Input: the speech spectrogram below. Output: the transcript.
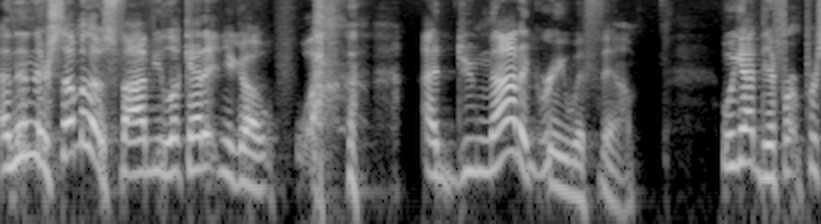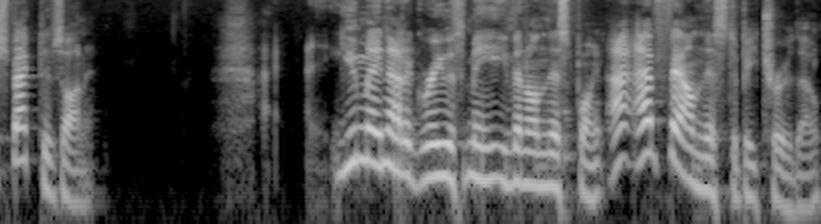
And then there's some of those five you look at it and you go, I do not agree with them. We got different perspectives on it. You may not agree with me even on this point. I, I've found this to be true, though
